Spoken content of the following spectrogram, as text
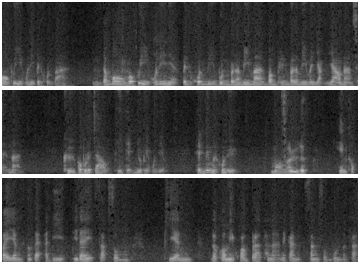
มองผู้หญิงคนนี้เป็นคนบ้าแต่มองว่าผู้หญิงคนนี้เนี่ย เป็นคนมีบุญบารรมีมากบำเพ็ญบารรมีมาอย่างยาวนานแสนนาน คือพระพุทธเจ้าที่เห็นอยู่เพียงคนเดียว เห็นไม่เหมือนคนอื่น มองแล้วลึกเห็นเข้าไปยังตั้งแต่อดีตที่ได้สะสมเพียรแล้วก็มีความปรารถนาในการสร้างสมบุญต่าง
